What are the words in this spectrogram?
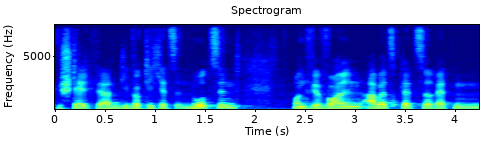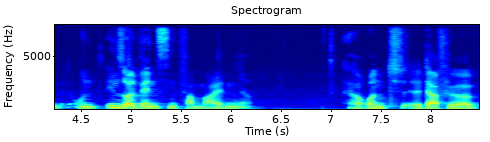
gestellt werden, die wirklich jetzt in Not sind. Und wir wollen Arbeitsplätze retten und Insolvenzen vermeiden. Ja. Und äh, dafür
